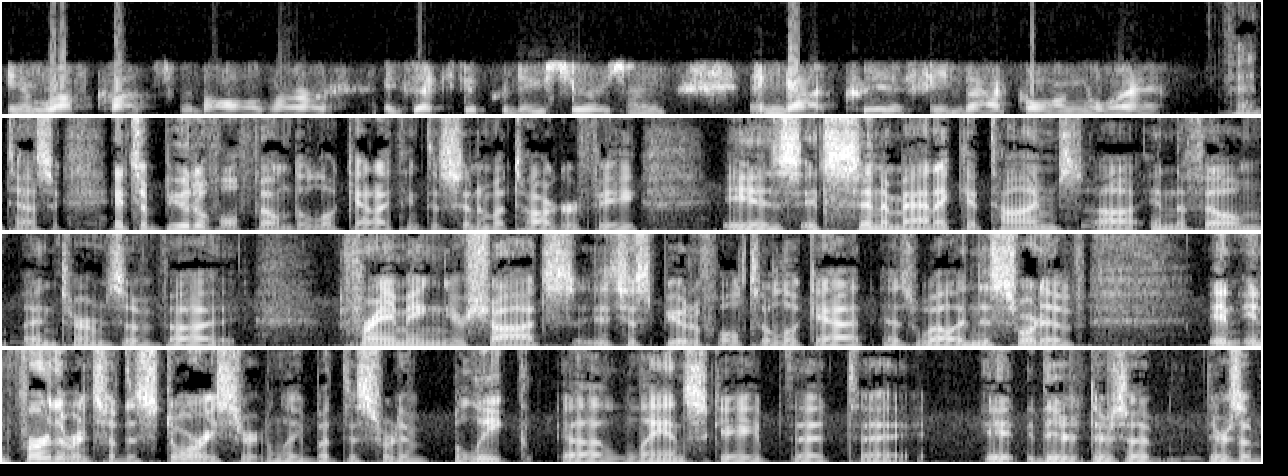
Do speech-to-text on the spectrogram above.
you know rough cuts with all of our executive producers, and and got creative feedback along the way. Fantastic! It's a beautiful film to look at. I think the cinematography is it's cinematic at times uh, in the film in terms of uh, framing your shots. It's just beautiful to look at as well. In this sort of in, in furtherance of the story, certainly, but this sort of bleak uh, landscape that uh, it there, there's a there's a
